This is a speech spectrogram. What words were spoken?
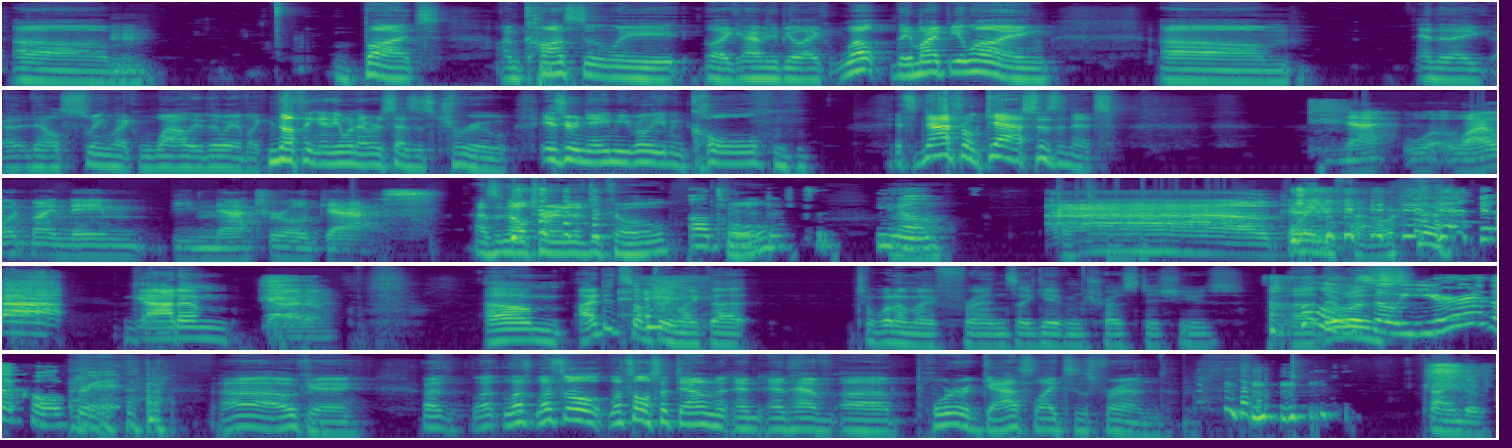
Um, but I'm constantly like having to be like, well, they might be lying. Um, and then I uh, then I'll swing like wildly the way of like nothing anyone ever says is true. Is your name really even Cole? it's natural gas, isn't it? Nat wh- why would my name be natural gas? As an alternative to coal? Alternative to, you know. Ah, okay. Wind power. ah, got him. Got him. Um, I did something like that to one of my friends. I gave him trust issues. Uh, oh, there was so you're the culprit. Ah, okay. Uh, let, let, let's all let's all sit down and and have uh, Porter gaslights his friend. kind of.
